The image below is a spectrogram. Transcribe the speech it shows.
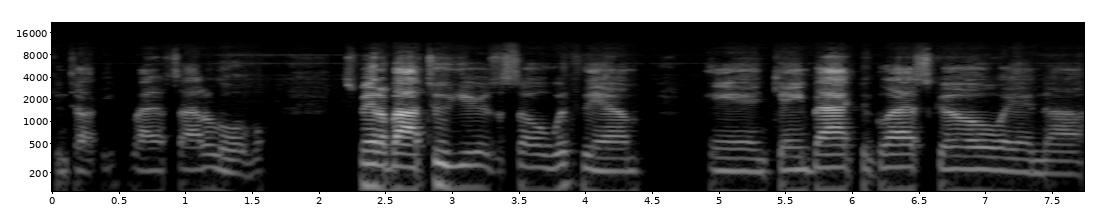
Kentucky, right outside of Louisville spent about two years or so with them and came back to Glasgow. And uh,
